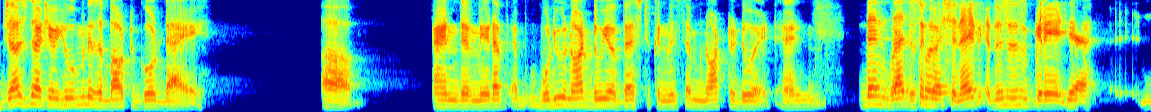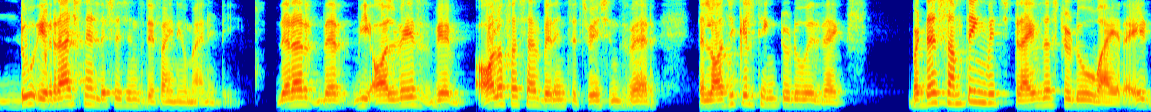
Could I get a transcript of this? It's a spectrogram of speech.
judge that your human is about to go die, uh, and they've made up, would you not do your best to convince them not to do it? And then that's the one- question, right? This is great. Yeah. Do irrational decisions define humanity? There are there we always we all of us have been in situations where the logical thing to do is X, but there's something which drives us to do Y, right?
